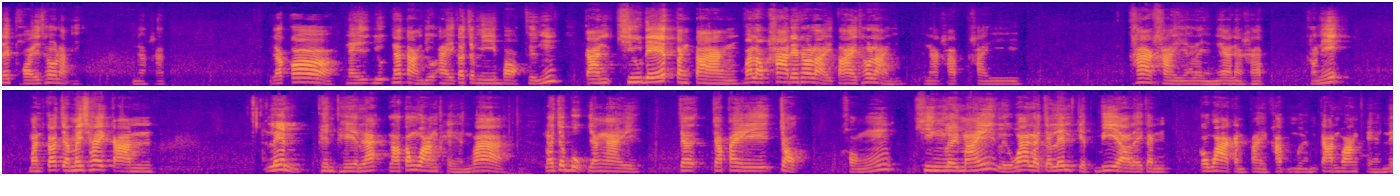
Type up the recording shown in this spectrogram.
ได้พอยต์เท่าไหร่นะครับ แล้วก็ในหน้าต่าง UI ก็จะมีบอกถึงการคิวเดทต่างๆ ว่าเราฆ่าได้เท่าไหร่ตายเท่าไหร่นะครับ ใครฆ่าใครอะไรอย่างเงี้ยนะครับ คราวนี้ มันก็จะไม่ใช่การเล่นเพนเพนและเราต้องวางแผนว่าเราจะบุกยังไง จะจะไปเจาะของคิงเลยไหมหรือว่าเราจะเล่นเก็บเบี้ยอะไรกันก็ว่ากันไปครับ เหมือนการวางแผนใน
